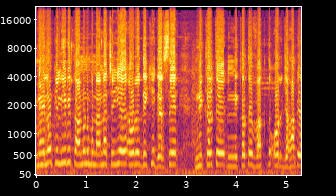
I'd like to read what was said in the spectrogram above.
महिलाओं के लिए भी कानून बनाना चाहिए और देखिए घर से निकलते निकलते वक्त और जहाँ पे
